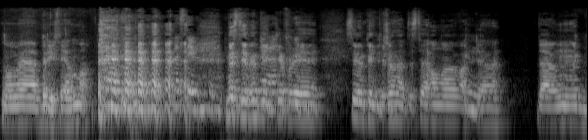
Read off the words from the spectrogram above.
Nå må jeg brife igjen, da. med Steven Pinker. Med Steven Pinker, Ja. fordi Steven Pinker som nevnte i sted, han har vært eh, Det er jo en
